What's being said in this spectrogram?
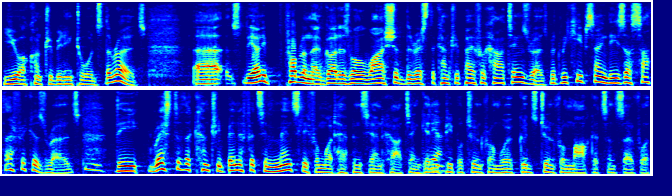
you are contributing towards the roads. Uh, so the only problem they've got is, well, why should the rest of the country pay for Gauteng's roads? But we keep saying these are South Africa's roads. Mm. The rest of the country benefits immensely from what happens here in Gauteng, getting yeah. people to and from work, goods to and from markets, and so forth.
